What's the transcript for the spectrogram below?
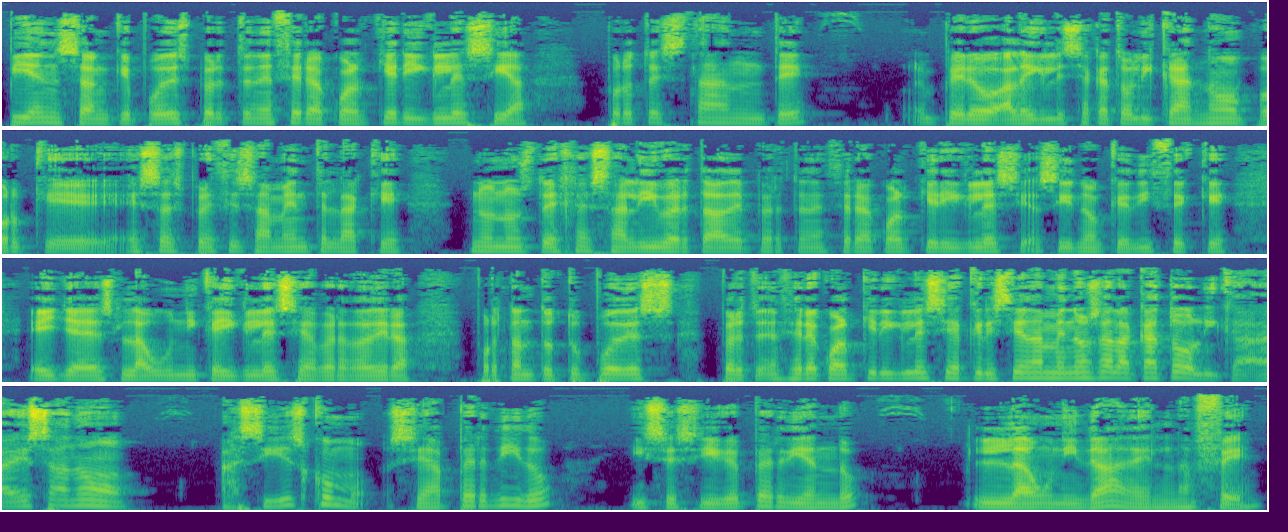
piensan que puedes pertenecer a cualquier iglesia protestante pero a la Iglesia Católica no, porque esa es precisamente la que no nos deja esa libertad de pertenecer a cualquier iglesia, sino que dice que ella es la única iglesia verdadera. Por tanto, tú puedes pertenecer a cualquier iglesia cristiana menos a la católica, a esa no. Así es como se ha perdido y se sigue perdiendo la unidad en la fe.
